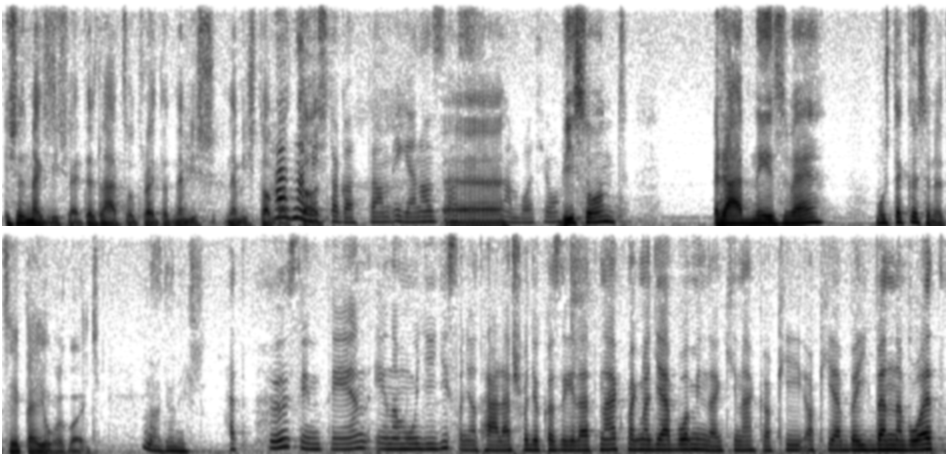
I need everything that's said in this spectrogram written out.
és ez megviselt, ez látszott rajtad, nem is, nem is tagadtad. Hát nem is tagadtam, igen, az, az Eh, nem volt jó. Viszont rád nézve, most te köszönöd szépen jól vagy. Nagyon is. Őszintén én amúgy így iszonyat hálás vagyok az életnek, meg nagyjából mindenkinek, aki, aki ebbe így benne volt.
